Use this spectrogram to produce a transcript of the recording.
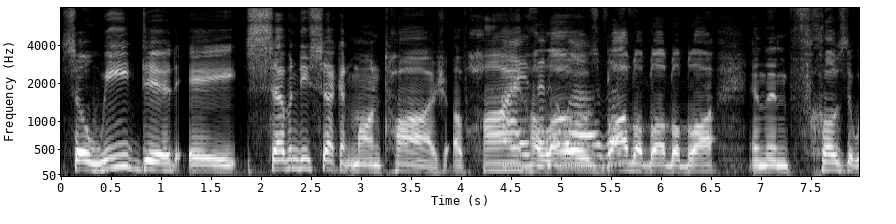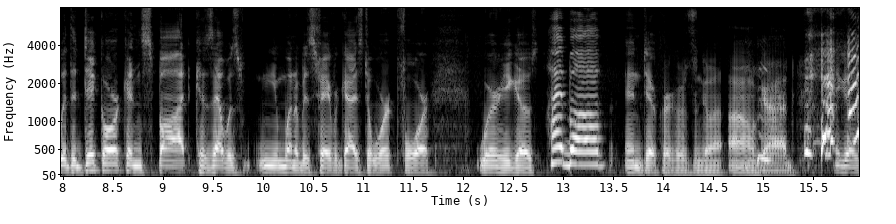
So we did a 70 second montage of hi, Highs and hellos, hellos. blah, blah, blah, blah, blah, and then f- closed it with a Dick Orkin spot because that was you know, one of his favorite guys to work for, where he goes, "Hi, Bob," and Dick Orkin was going, "Oh God," he goes,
